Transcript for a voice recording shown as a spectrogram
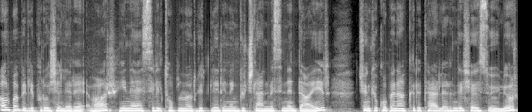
Avrupa Birliği projeleri var. Yine sivil toplum örgütlerinin güçlenmesine dair. Çünkü Kopenhag kriterlerinde şey söylüyor.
